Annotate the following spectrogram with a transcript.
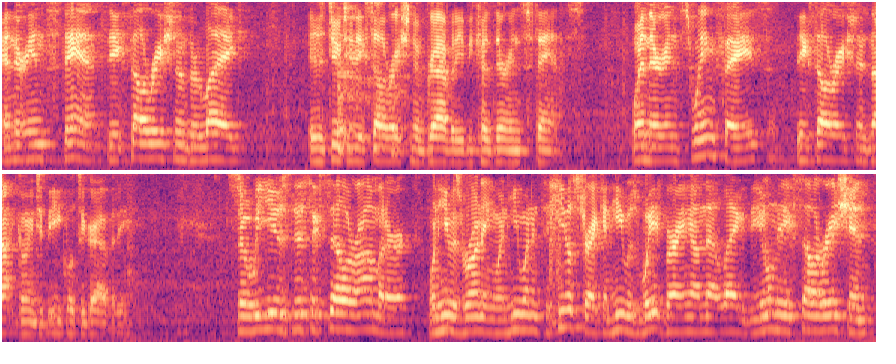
and they're in stance, the acceleration of their leg is due to the acceleration of gravity because they're in stance. When they're in swing phase, the acceleration is not going to be equal to gravity. So we used this accelerometer when he was running. When he went into heel strike and he was weight bearing on that leg, the only acceleration,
